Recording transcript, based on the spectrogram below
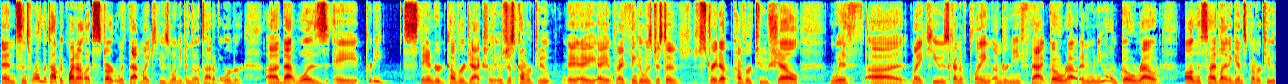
And since we're on the topic, why not? Let's start with that Mike Hughes one, even though it's out of order. Uh, that was a pretty standard coverage actually it was just cover two I, I, I think it was just a straight up cover two shell with uh, Hughes kind of playing underneath that go route. And when you have a go route on the sideline against cover two,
